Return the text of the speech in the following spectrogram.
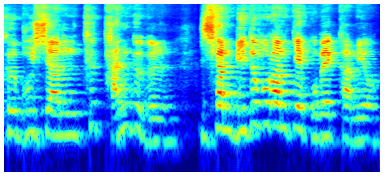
그 무시하는 그 간극을 이 시간 믿음으로 함께 고백하며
